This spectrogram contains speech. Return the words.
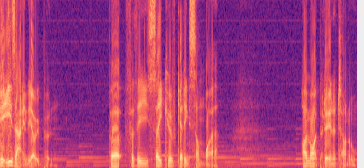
it is out in the open, but for the sake of getting somewhere, I might put it in a tunnel.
